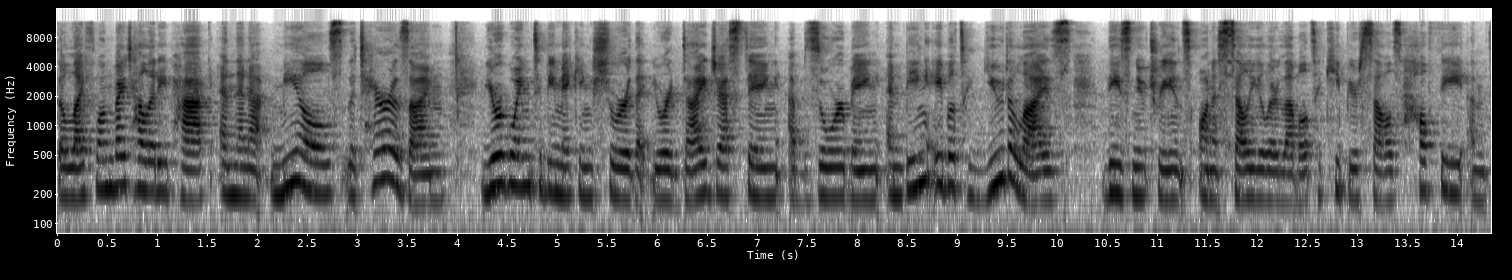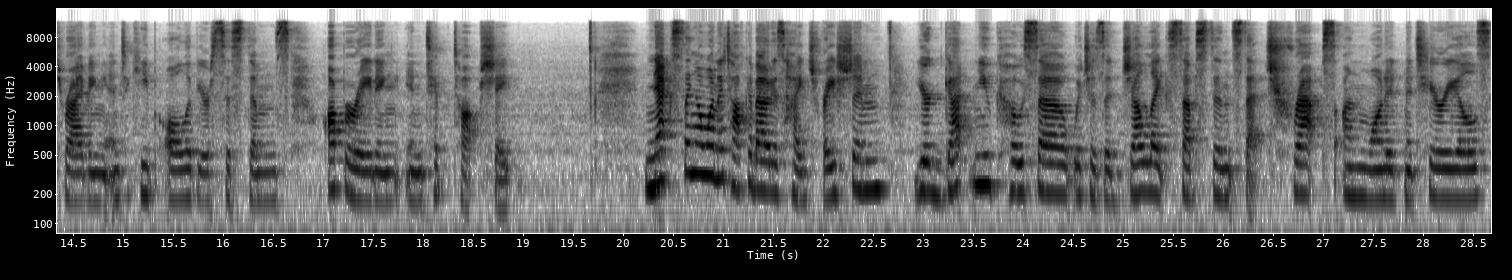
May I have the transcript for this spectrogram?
the Lifelong Vitality Pack and then at meals the Terrazyme, you're going to be making sure that you're digesting, absorbing, and being able to utilize these nutrients on a cellular level to keep your cells healthy and thriving and to keep all of your systems operating in tip-top shape. Next thing I want to talk about is hydration. Your gut mucosa, which is a gel-like substance that traps unwanted materials.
